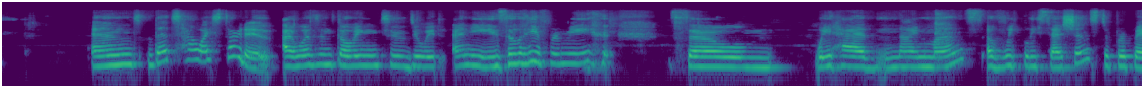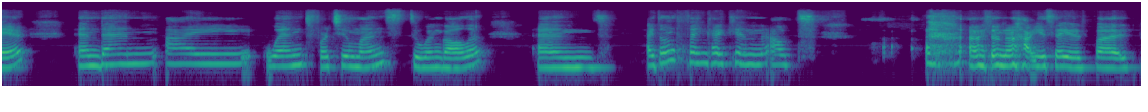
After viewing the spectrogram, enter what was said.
And that's how I started. I wasn't going to do it any easily for me. so um, we had nine months of weekly sessions to prepare. And then I went for two months to Angola. And I don't think I can out, I don't know how you say it, but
